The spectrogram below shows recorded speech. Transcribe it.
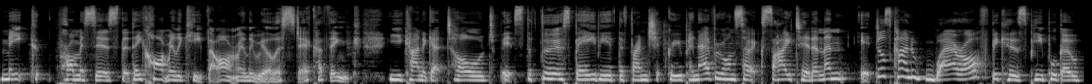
make promises that they can't really keep that aren't really realistic. I think you kind of get told it's the first baby of the friendship group and everyone's so excited. And then it does kind of wear off because people go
